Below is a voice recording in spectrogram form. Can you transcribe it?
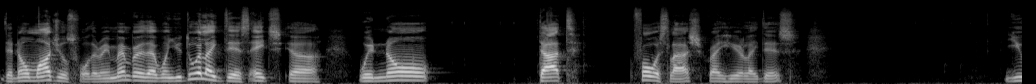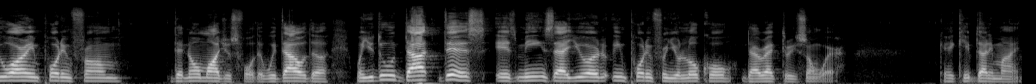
the node modules folder. Remember that when you do it like this, H uh, with no dot forward slash right here like this, you are importing from the node modules folder without the when you do dot this it means that you are importing from your local directory somewhere okay keep that in mind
